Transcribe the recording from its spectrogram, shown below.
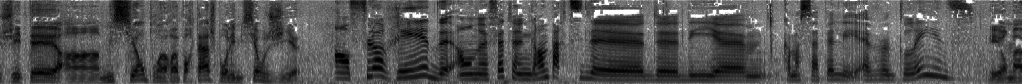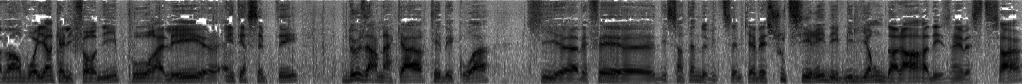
j'étais en mission pour un reportage pour l'émission JE. En Floride, on a fait une grande partie de, de- des euh, comment ça s'appelle les Everglades? Et on m'avait envoyé en Californie pour aller euh, intercepter deux arnaqueurs québécois qui avaient fait des centaines de victimes, qui avaient soutiré des millions de dollars à des investisseurs.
